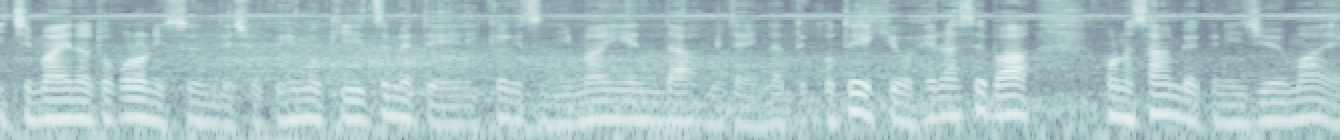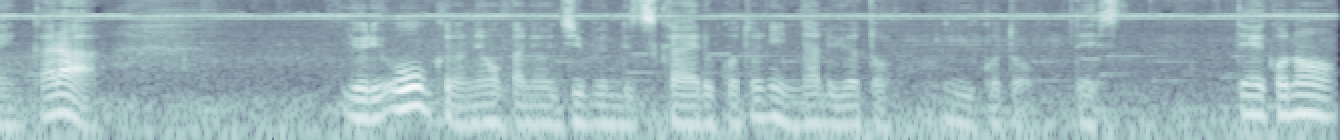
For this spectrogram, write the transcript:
1万円のところに住んで食費も切り詰めて1ヶ月2万円だみたいになって固定費を減らせばこの320万円からより多くのねお金を自分で使えることになるよということです。でこの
